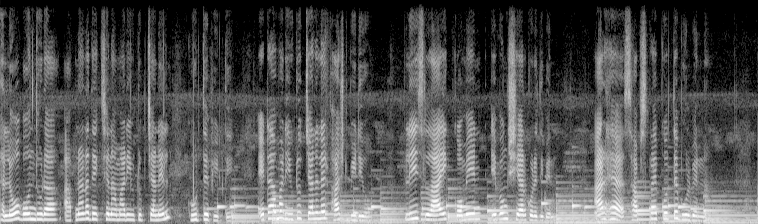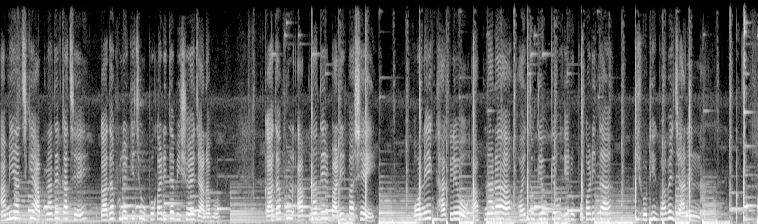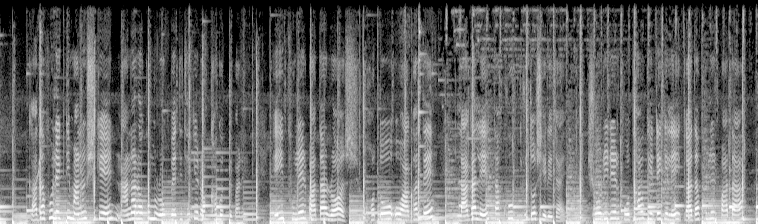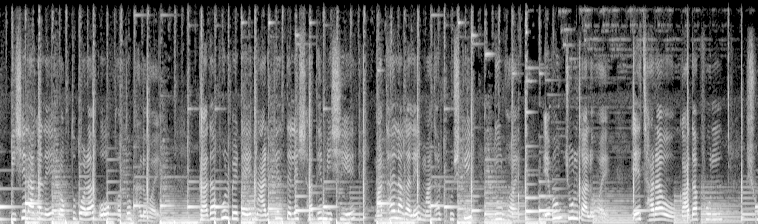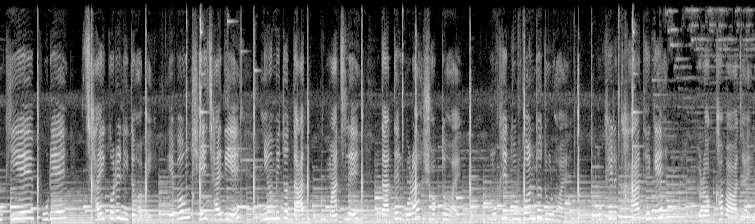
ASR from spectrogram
Hello বন্ধুরা, আপনারা দেখছেন আমার ইউটিউব চ্যানেল ঘুরতে ফিরতে। এটা আমার ইউটিউব চ্যানেলের first video. Please like, comment এবং শেয়ার করে দিবেন। আর হ্যাঁ সাবস্ক্রাইব করতে ভুলবেন না। আমি আজকে আপনাদের কাছে গাঁদা ফুলের কিছু উপকারিতা বিষয়ে জানাব। গাঁদা ফুল আপনাদের বাড়ির পাশে অনেক থাকলেও আপনারা হয়তো কেউ কেউ এর উপকারিতা সঠিকভাবে জানেন না। গাঁদা ফুল একটি মানুষকে নানা রকম রোগ ব্যাধি থেকে রক্ষা করতে পারে। এই ফুলের পাতার রস ক্ষত ও আঘাতে লাগালে তা খুব দ্রুত সেরে যায়। শরীরের কোথাও কেটে গেলে গাঁদা ফুলের পাতা পিষে লাগালে রক্ত পড়া ও ক্ষত ভালো হয়। গাঁদা ফুল বেটে নারকেল তেলের সাথে মিশিয়ে মাথায় লাগালে মাথার খুশকি দূর হয় এবং চুল কালো হয়। এছাড়াও গাঁদা ফুল শুকিয়ে, পুড়ে ছাই করে নিতে হবে এবং সেই ছাই দিয়ে নিয়মিত দাঁত মাজলে দাঁতের গোড়া শক্ত হয়, মুখে দুর্গন্ধ দূর হয়, মুখের ঘা থেকে রক্ষা পাওয়া যায়।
